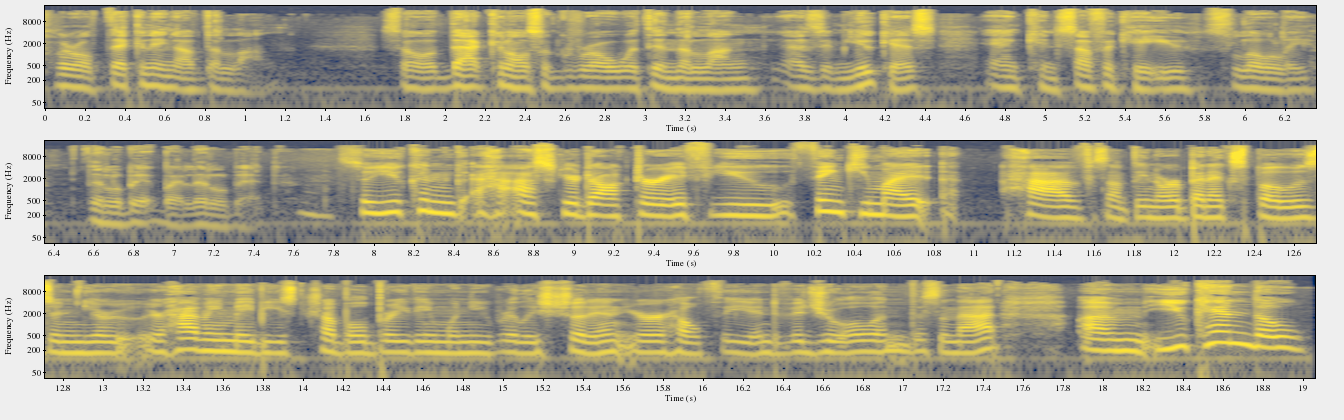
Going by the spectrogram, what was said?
pleural thickening of the lung. So that can also grow within the lung as a mucus and can suffocate you slowly, little bit by little bit. So you can ask your doctor if you think you might have something or been exposed and you're, you're having maybe trouble breathing when you really shouldn't. You're a healthy individual and this and that. Um, you can, though,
